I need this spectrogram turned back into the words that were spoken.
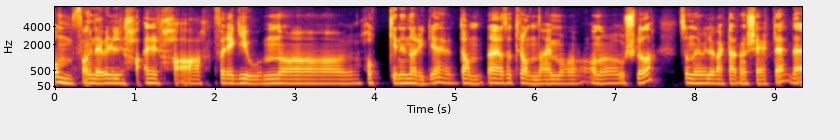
omfang det vil ha, ha, for regionen og hockeyen i Norge. Dam, altså Trondheim og, og, Oslo, da, som det ville vært arrangert det. det.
